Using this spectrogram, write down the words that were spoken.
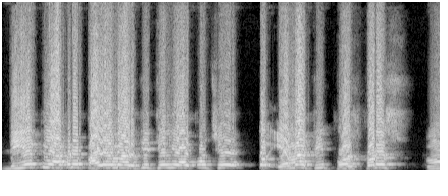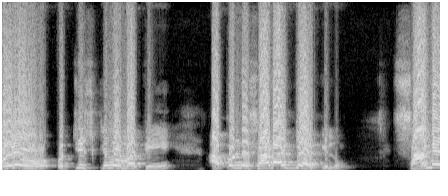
ડીએપી આપણે પાયામાં અડધી થેલી આપ્યું છે, તો એમાંથી ફોસ્ફરસ મળ્યો પચીસ કિલોમાંથી આપણને સાડા અગિયાર કિલો. સામે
